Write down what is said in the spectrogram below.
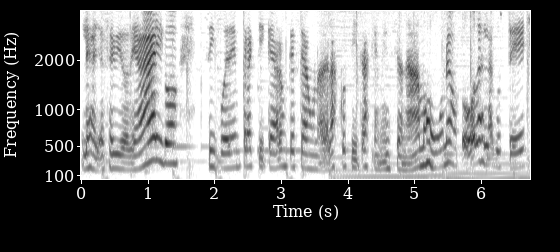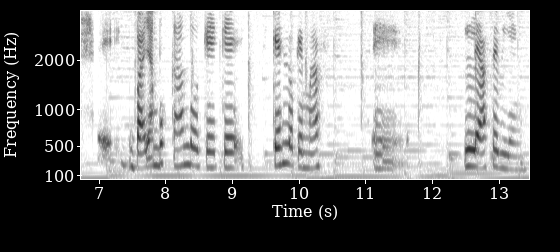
les haya servido de algo, si pueden practicar, aunque sea una de las cositas que mencionamos, una o todas, las que ustedes eh, vayan buscando qué, qué, es lo que más eh, le hace bien,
